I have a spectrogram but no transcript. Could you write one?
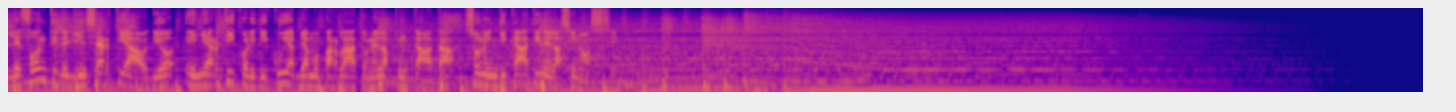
Le fonti degli inserti audio e gli articoli di cui abbiamo parlato nella puntata sono indicati nella sinossi.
